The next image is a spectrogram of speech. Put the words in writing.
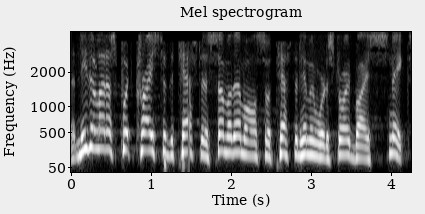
Uh, neither let us put Christ to the test, as some of them also tested him and were destroyed by snakes.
